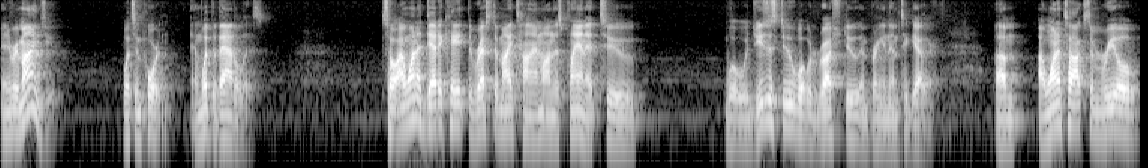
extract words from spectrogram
And it reminds you what's important and what the battle is. So I want to dedicate the rest of my time on this planet to what would Jesus do, what would Rush do, and bringing them together. Um, I want to talk some real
